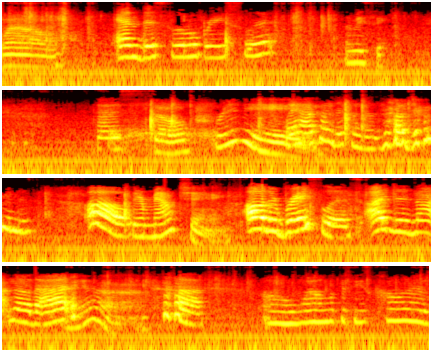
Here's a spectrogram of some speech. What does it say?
Wow. And this little bracelet. Let me see. That is so pretty. Wait, how come this one doesn't have German? Oh, They're matching. oh, they're bracelets. I did not know that. Yeah. Oh wow, look at these colors.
